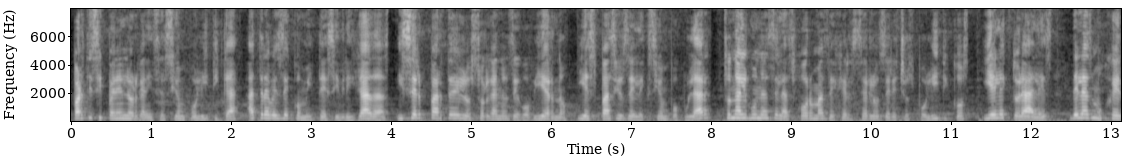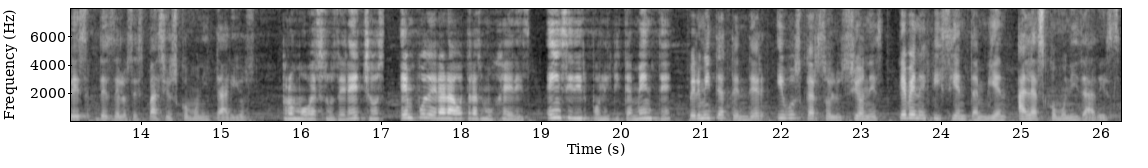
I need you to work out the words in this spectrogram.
participar en la organización política a través de comités y brigadas y ser parte de los órganos de gobierno y espacios de elección popular son algunas de las formas de ejercer los derechos políticos y electorales de las mujeres desde los espacios comunitarios. Promover sus derechos, empoderar a otras mujeres e incidir políticamente permite atender y buscar soluciones que beneficien también a las comunidades.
